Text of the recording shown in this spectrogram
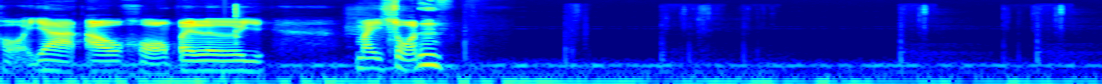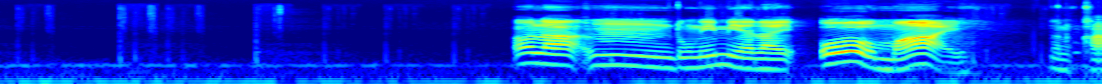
ขอญาตเอาของไปเลย ไม่สน เอาละอืม ตรงนี้มีอะไร โอ้ไม่นั่นใคร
